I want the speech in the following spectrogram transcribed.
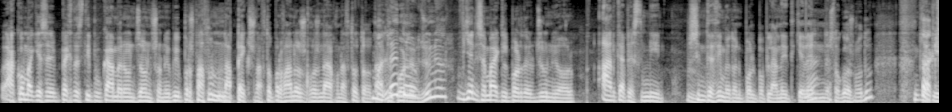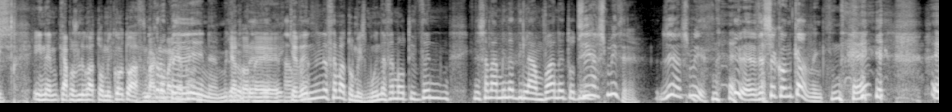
ακόμα και σε παίχτες τύπου Cameron Johnson, οι οποίοι προσπαθούν να παίξουν αυτό προφανώς χωρίς να έχουν αυτό το Michael ταλέντο. Porter Jr. Βγαίνει σε Michael Porter Jr. αν κάποια στιγμή συνδεθεί με τον υπόλοιπο πλανήτη και δεν Ναι. είναι στον κόσμο του. Γιατί Εντάξει. είναι κάπως λίγο ατομικό το άθλημα Μικρό ακόμα για παιδί τον, είναι, μικρό για τον, παιδί, ε, θα Και δεν μάθει. είναι θέμα ατομισμού. Είναι θέμα ότι δεν. Είναι σαν να μην αντιλαμβάνεται ότι. J.R. Smith, ρε. J.R. Smith. Είναι the second coming. Ναι. ε,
